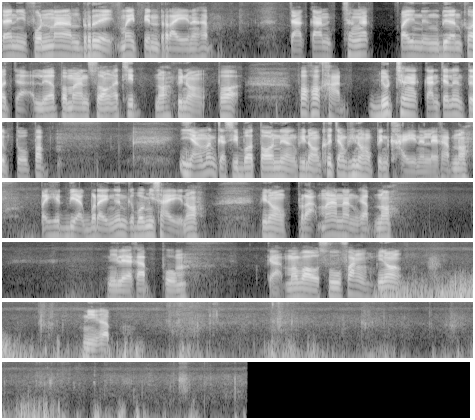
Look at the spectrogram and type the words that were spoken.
แต่นี่ฝนมาเรื่อยไม่เป็นไรนะครับ จากการชะงักไปหนึ่งเดือนก็จะเหลือประมาณสองอาทิตย์เนาะพี่น้อง เพราะเพราะเขาขาดยุดชะงักการเจริญเติบโตปั๊บอหย่างมันกับสีบอตอเนื่องพี่น้องคือจังพี่น้องเป็นไข่นั่นแหละครับเนาะไปเฮ็ดเบียกบ่ได้เงินก็บ่มีใส่เนาะพี่น้องประมาณนั้นครับเนาะนี่แหละครับ ผมกะมาเว้าสู่ฟังพี่น้อง นี่ครับ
